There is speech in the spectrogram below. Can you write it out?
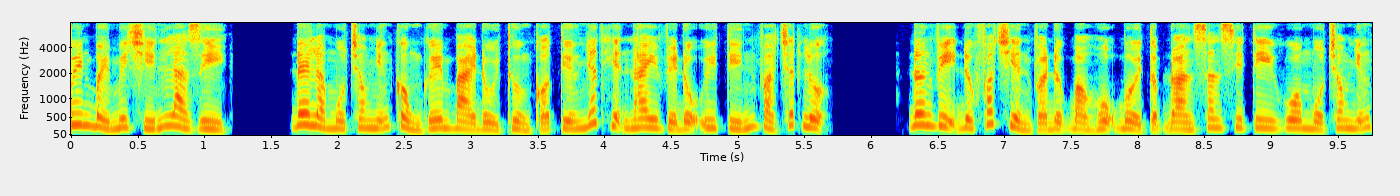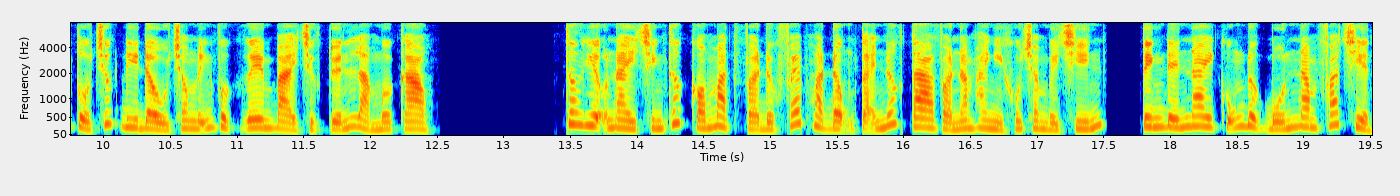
Win79 là gì? Đây là một trong những cổng game bài đổi thưởng có tiếng nhất hiện nay về độ uy tín và chất lượng. Đơn vị được phát triển và được bảo hộ bởi tập đoàn Sun City World một trong những tổ chức đi đầu trong lĩnh vực game bài trực tuyến là mơ cao. Thương hiệu này chính thức có mặt và được phép hoạt động tại nước ta vào năm 2019, tính đến nay cũng được 4 năm phát triển.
